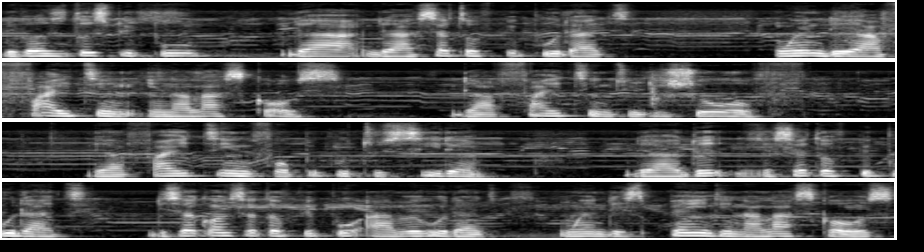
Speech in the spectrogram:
Because those people, they are, they are a set of people that when they are fighting in Allah's cause, they are fighting to be show off. They are fighting for people to see them. They are the, set of people that the second set of people are people that when they spend in Allah's cause,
